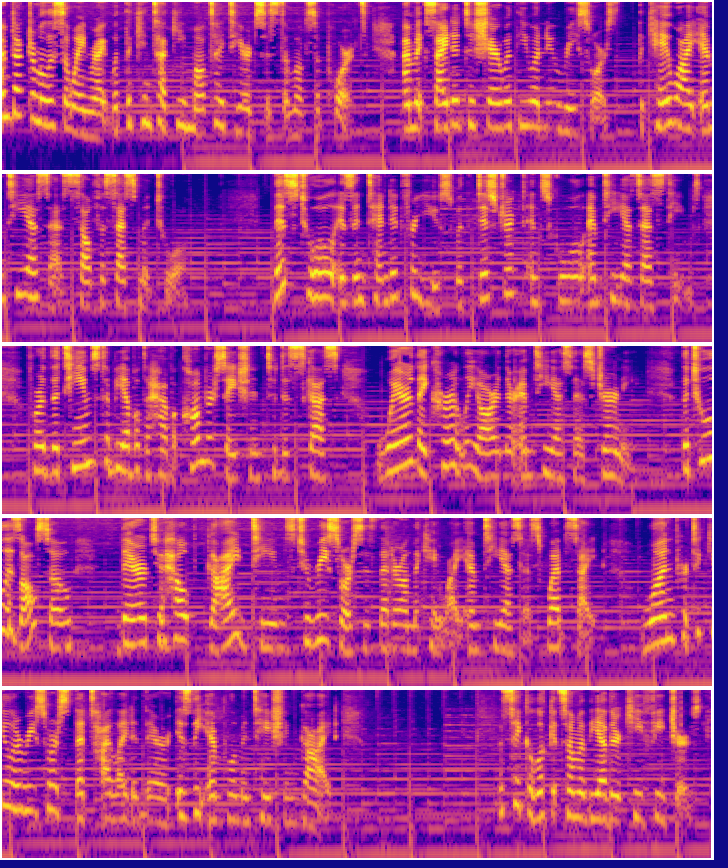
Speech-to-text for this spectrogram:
I'm Dr. Melissa Wainwright with the Kentucky Multi-Tiered System of Support. I'm excited to share with you a new resource, the KY MTSS Self-Assessment Tool. This tool is intended for use with district and school MTSS teams, for the teams to be able to have a conversation to discuss where they currently are in their MTSS journey. The tool is also there to help guide teams to resources that are on the KY MTSS website. One particular resource that's highlighted there is the implementation guide. Let's take a look at some of the other key features.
